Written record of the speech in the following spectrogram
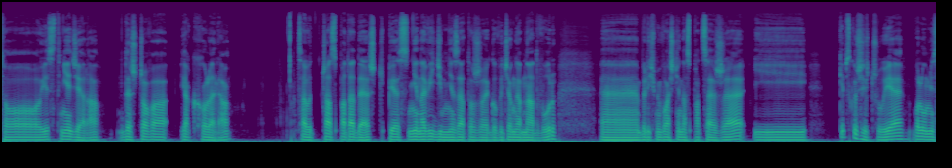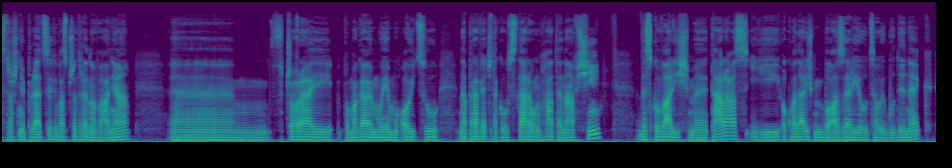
to jest niedziela, deszczowa jak cholera. Cały czas pada deszcz. Pies nienawidzi mnie za to, że go wyciągam na dwór. E, byliśmy właśnie na spacerze i Kiepsko się czuję, bolą mnie strasznie plecy, chyba z przetrenowania. Wczoraj pomagałem mojemu ojcu naprawiać taką starą chatę na wsi. Deskowaliśmy taras i okładaliśmy boazerią cały budynek,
